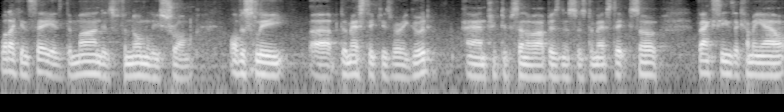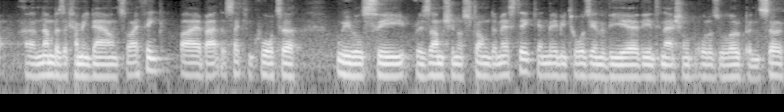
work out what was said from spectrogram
what I can say is demand is phenomenally strong. Obviously, uh, domestic is very good, and 50% of our business is domestic. So vaccines are coming out, uh, numbers are coming down. So I think by about the second quarter, we will see resumption of strong domestic, and maybe towards the end of the year, the international borders will open. So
